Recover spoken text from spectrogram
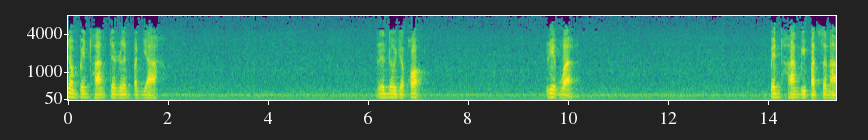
ย่อมเป็นทางเจริญปัญญา โดยเฉพาะ เรียกว่า เป็นทางวิปัสสนา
